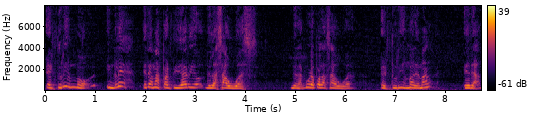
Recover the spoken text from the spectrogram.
el turismo inglés era más partidario de las aguas, de la cura por las aguas. El turismo alemán era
